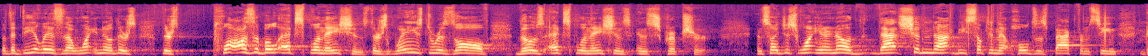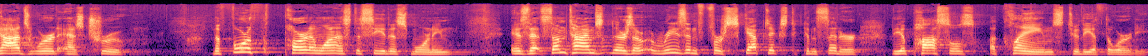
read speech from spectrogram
but the deal is, I want you to know there's, there's plausible explanations. There's ways to resolve those explanations in Scripture. And so I just want you to know that should not be something that holds us back from seeing God's word as true. The fourth part I want us to see this morning is that sometimes there's a reason for skeptics to consider the apostles' claims to the authority.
